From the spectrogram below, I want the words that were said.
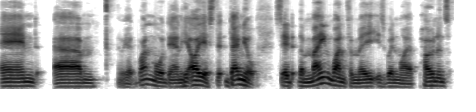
And um, we had one more down here. Oh, yes. Daniel said, the main one for me is when my opponents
